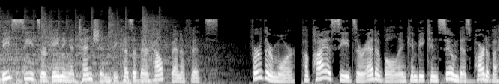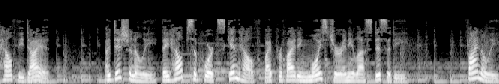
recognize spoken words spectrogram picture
These seeds are gaining attention because of their health benefits. Furthermore, papaya seeds are edible and can be consumed as part of a healthy diet. Additionally, they help support skin health by providing moisture and elasticity. Finally,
